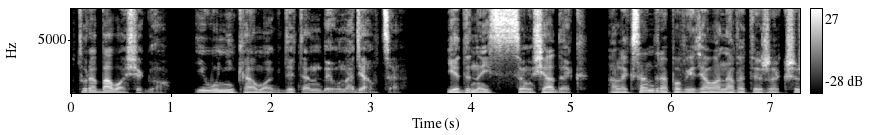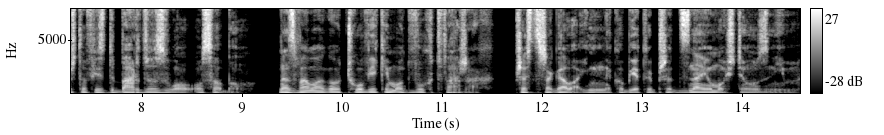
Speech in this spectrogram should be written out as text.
która bała się go i unikała, gdy ten był na działce. Jednej z sąsiadek Aleksandra powiedziała nawet, że Krzysztof jest bardzo złą osobą. Nazwała go człowiekiem o dwóch twarzach. Przestrzegała inne kobiety przed znajomością z nim.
